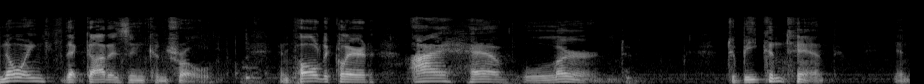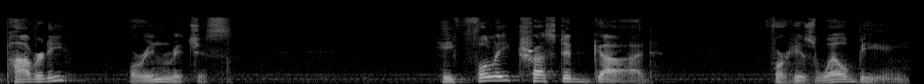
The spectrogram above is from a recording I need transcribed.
knowing that God is in control. And Paul declared, I have learned to be content in poverty or in riches. He fully trusted God for his well being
